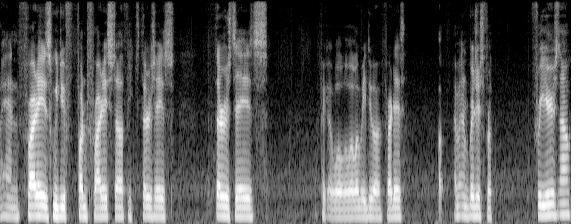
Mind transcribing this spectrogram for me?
and Fridays we do fun Friday stuff. Thursdays, Thursdays. I forget what, what, what we do on Fridays. Uh, I've been in Bridges for three years now.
